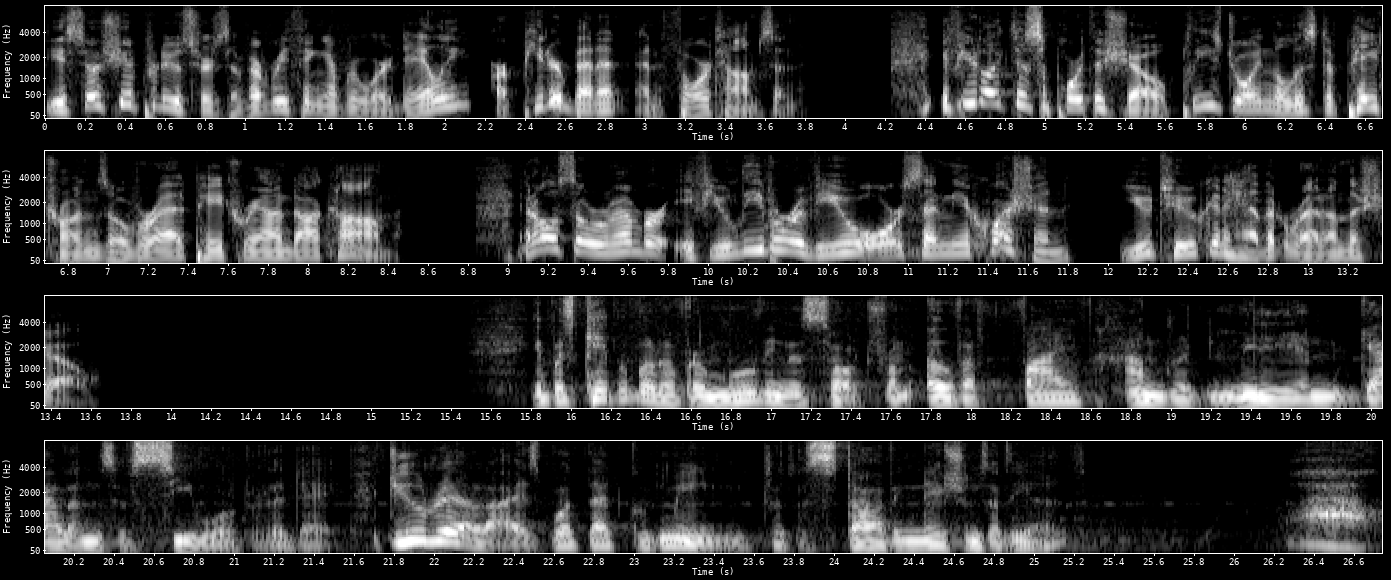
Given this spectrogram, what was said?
The associate producers of Everything Everywhere Daily are Peter Bennett and Thor Thompson. If you'd like to support the show, please join the list of patrons over at patreon.com. And also remember, if you leave a review or send me a question, you too can have it read on the show. It was capable of removing the salt from over 500 million gallons of seawater a day. Do you realize what that could mean to the starving nations of the earth? Wow.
